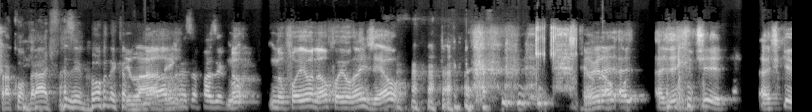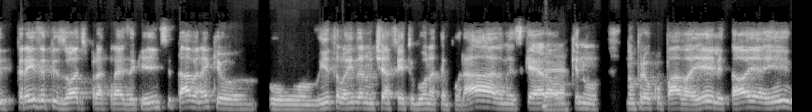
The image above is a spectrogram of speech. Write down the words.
para cobrar de fazer gol, daqui a pouco não, começa a fazer gol. Não, não foi eu, não, foi o Rangel. Na verdade, a, a, gente, acho que três episódios para trás aqui, a gente citava, né, que o, o Ítalo ainda não tinha feito gol na temporada, mas que era é. algo que não, não preocupava ele e tal, e aí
